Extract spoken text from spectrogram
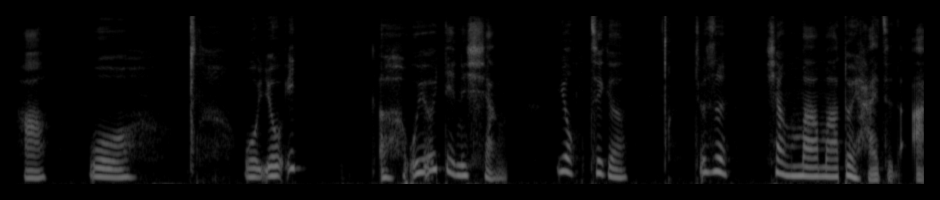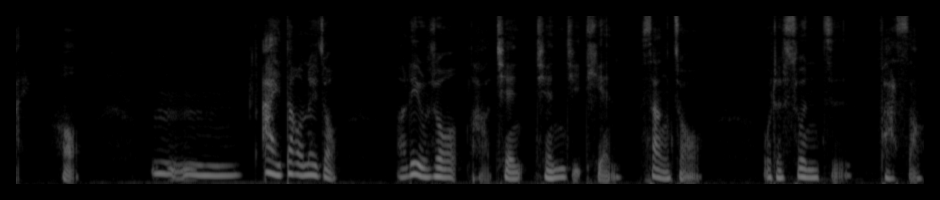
好，我我有一呃，我有一点点想用这个，就是。像妈妈对孩子的爱，吼，嗯嗯，爱到那种啊，例如说，好前前几天上周，我的孙子发烧，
